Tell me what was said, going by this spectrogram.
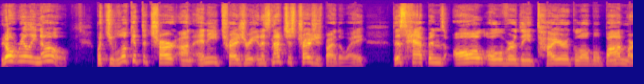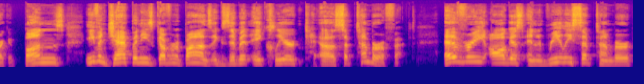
We don't really know. But you look at the chart on any treasury, and it's not just treasuries, by the way. This happens all over the entire global bond market. Bonds, even Japanese government bonds, exhibit a clear uh, September effect. Every August and really September,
